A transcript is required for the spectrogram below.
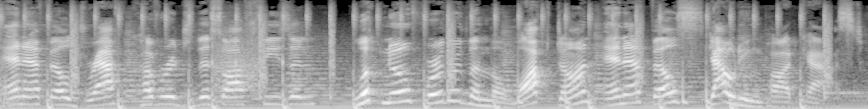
NFL draft coverage this offseason, look no further than the Locked On NFL Scouting Podcast.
